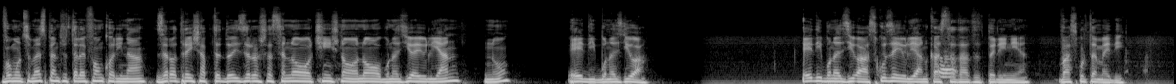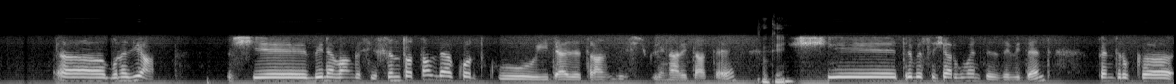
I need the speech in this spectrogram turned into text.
Vă mulțumesc pentru telefon, Corina. 0372069599. Bună ziua, Iulian? Nu? Edi, bună ziua. Edi, bună ziua. Scuze, Iulian, că a stat atât pe linie. Vă ascultăm, Edi. Uh, bună ziua! și bine v-am găsit. Sunt total de acord cu ideea de transdisciplinaritate okay. Și trebuie să și argumentez, evident, pentru că,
